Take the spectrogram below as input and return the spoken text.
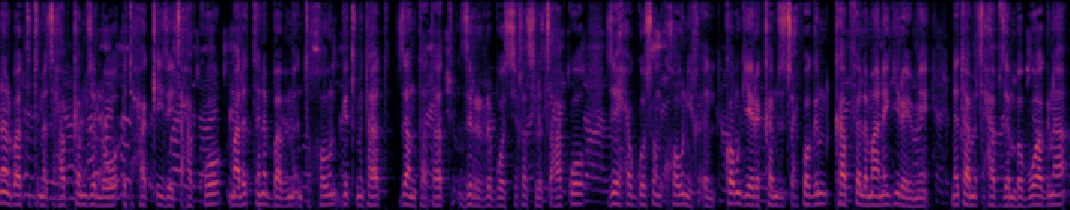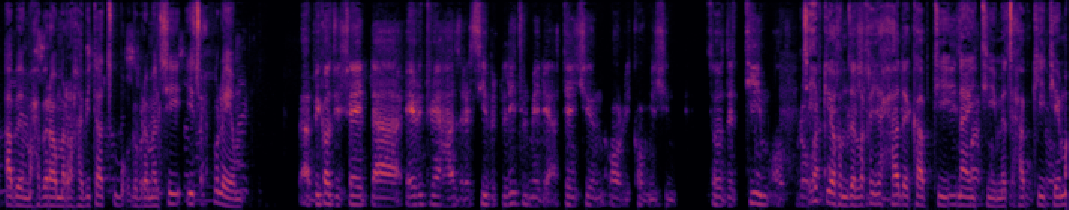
ምናልባት እቲ መፅሓፍ ከም ዘለዎ እቲ ሓቂ ዘይፀሓፍክዎ ማለት ተነባቢ ምእንቲ ክኸውን ግጥምታት ዛንታታት ዝርርብ ወሲኸ ስለ ዝጸሓፍኩዎ ዘይሐጎሶም ክኸውን ይኽእል ከምኡ ገይረ ከም ዝጽሕፎ ግን ካብ ፈለማ ነጊረዮም እየ ነታ መጽሓፍ ዘንበብዋ ግና ኣብ ማሕበራዊ መራኸቢታት ጽቡቕ ግብረ መልሲ ይጽሕፉለ እዮም ፅሒፍክዮ ከም ዘለኺ ሓደ ካብቲ ናይቲ መፅሓፍኪ ቴማ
